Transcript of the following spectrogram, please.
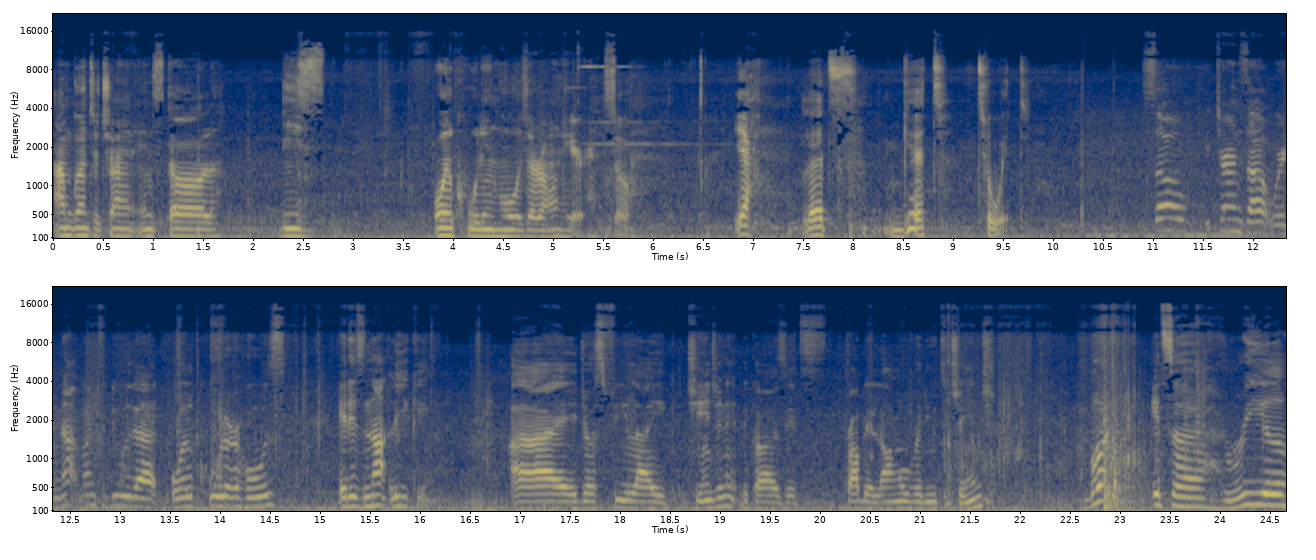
I'm going to try and install these oil cooling hose around here. So yeah, let's get to it. So it turns out we're not going to do that oil cooler hose. It is not leaking. I just feel like changing it because it's probably long overdue to change. But it's a real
